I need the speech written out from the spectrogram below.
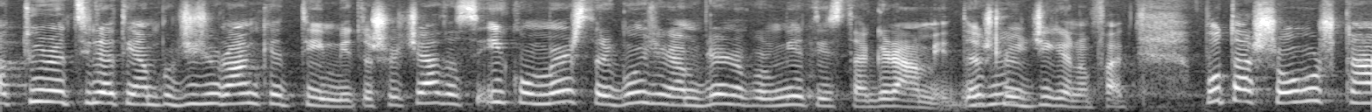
atyre të cilat i janë përgjigjur anketimit të shoqatës e-commerce tregojnë që kanë blerë nëpërmjet Instagramit dhe është logjike në fakt. Po ta shohësh ka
